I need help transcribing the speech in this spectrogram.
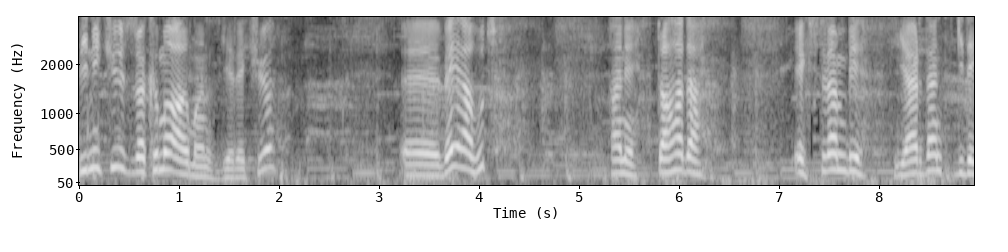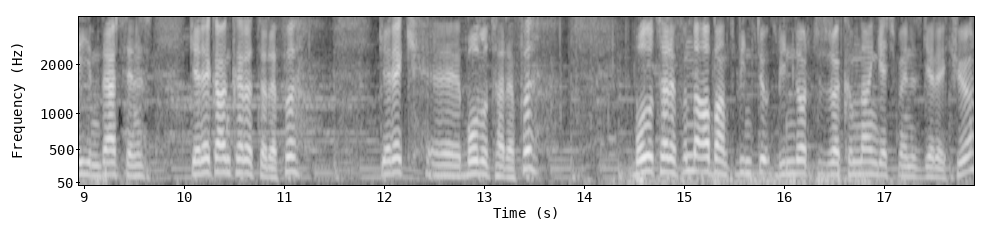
1200 rakımı almanız gerekiyor. Eee veyahut hani daha da ekstrem bir yerden gideyim derseniz gerek Ankara tarafı gerek eee, Bolu tarafı Bolu tarafında Abant 1400 rakımdan geçmeniz gerekiyor.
